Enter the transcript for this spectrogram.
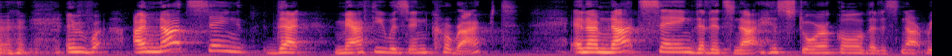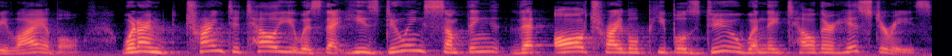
before, I'm not saying that Matthew is incorrect, and I'm not saying that it's not historical, that it's not reliable. What I'm trying to tell you is that he's doing something that all tribal peoples do when they tell their histories.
